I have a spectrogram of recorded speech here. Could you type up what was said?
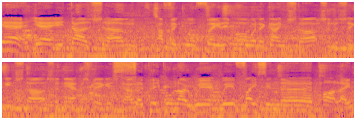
yeah, yeah, it does. Um, I think we'll feel it more when the game starts and the singing starts and the atmosphere gets going. So people know we're we're facing the Park Lane,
